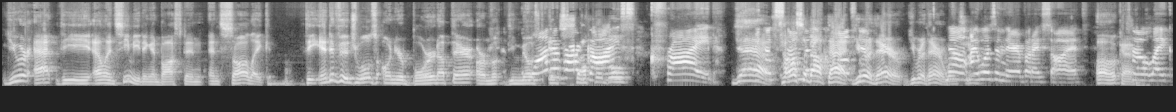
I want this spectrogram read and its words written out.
you were at the lnc meeting in boston and saw like the individuals on your board up there are mo- the most one of our guys cried yeah tell us about that. you were there. You were there no i wasn't there but i saw it. Oh okay. So like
